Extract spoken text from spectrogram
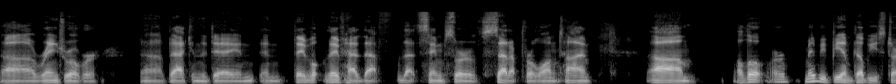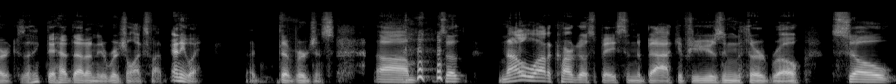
uh, Range Rover uh, back in the day, and and they've they've had that that same sort of setup for a long time. Um, although, or maybe BMW started because I think they had that on the original X5. Anyway, divergence. Um, so not a lot of cargo space in the back if you're using the third row. So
